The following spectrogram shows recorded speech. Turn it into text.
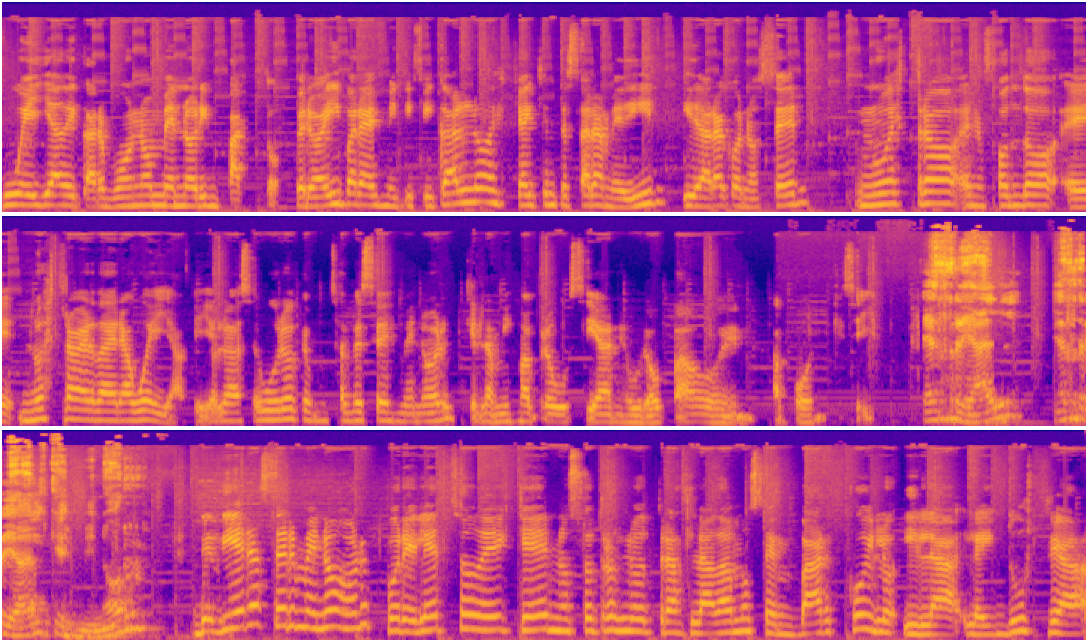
huella de carbono, menor impacto. Pero ahí para desmitificarlo es que hay que empezar a medir y dar a conocer nuestro, en el fondo, eh, nuestra verdadera huella, que yo le aseguro que muchas veces es menor que la misma producida en Europa o en Japón, qué sé yo. ¿Es real? ¿Es real que es menor? Debiera ser menor por el hecho de que nosotros lo trasladamos en barco y, y la, industria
